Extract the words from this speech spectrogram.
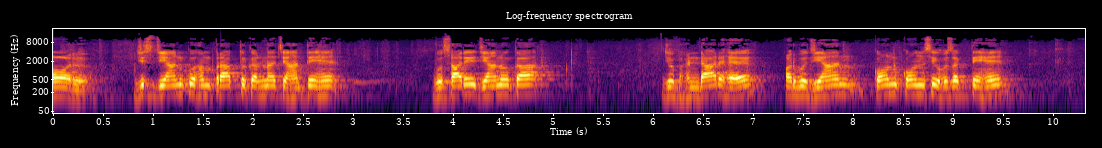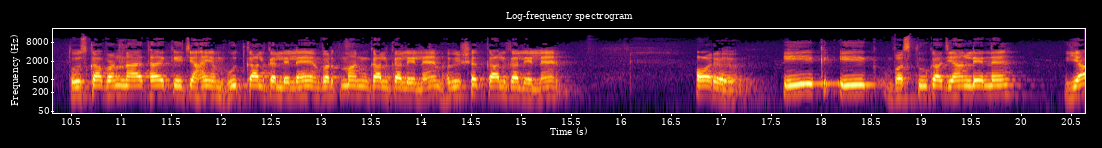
और जिस ज्ञान को हम प्राप्त करना चाहते हैं, वो सारे ज्ञानों का जो भंडार है और वो ज्ञान कौन कौन से हो सकते हैं? तो उसका वर्णन आया था कि चाहे हम भूतकाल का ले लें वर्तमान काल का ले लें भविष्य काल का ले लें, और एक एक वस्तु का ज्ञान ले लें या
